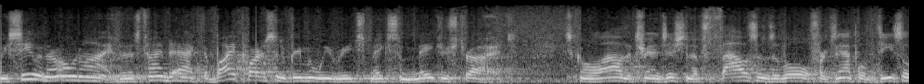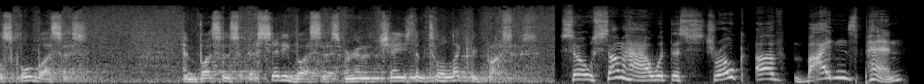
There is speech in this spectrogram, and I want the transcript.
We see it with our own eyes, and it's time to act. The bipartisan agreement we reached makes some major strides. It's going to allow the transition of thousands of old, for example, diesel school buses and buses, city buses. We're going to change them to electric buses. So somehow, with the stroke of Biden's pen,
